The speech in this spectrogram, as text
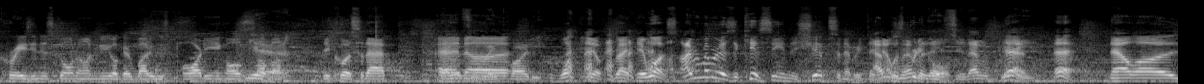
craziness going on in New York. Everybody was partying all Yeah. summer because of that. That and uh, party. what, you know, right, it was. I remember as a kid seeing the ships and everything. I that was pretty cool. that. That was Yeah, great. yeah. Now uh,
